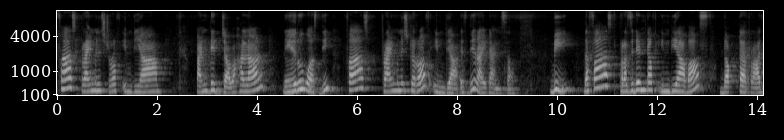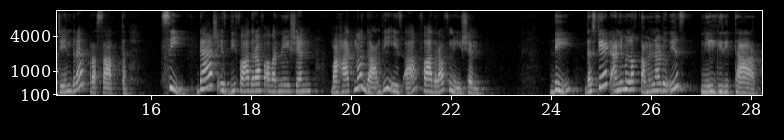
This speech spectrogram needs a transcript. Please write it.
first Prime Minister of India. Pandit Jawaharlal Nehru was the first Prime Minister of India is the right answer. B. The first President of India was Dr. Rajendra Prasad. C. Dash is the father of our nation. Mahatma Gandhi is a father of nation. D. The state animal of Tamil Nadu is Nilgiri Thar.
